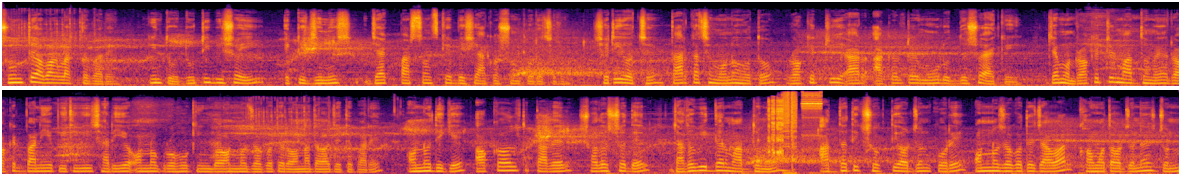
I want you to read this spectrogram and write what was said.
শুনতে অবাক লাগতে পারে, কিন্তু দুটি বিষয়ই একটি জিনিস জ্যাক পার্সন্সকে বেশি আকর্ষণ করেছিল। সেটি হচ্ছে, তার কাছে মনে হতো রকেট্রি আর আকাল্টের মূল উদ্দেশ্য একই। যেমন রকেটটির মাধ্যমে রকেট বানিয়ে পৃথিবী ছাড়িয়ে অন্য গ্রহ কিংবা অন্য জগতে রওনা দেওয়া যেতে পারে। অন্যদিকে, অকাল্ট তাদের সদস্যদের জাদুবিদ্যার মাধ্যমে আধ্যাত্মিক শক্তি অর্জন করে অন্য জগতে যাওয়ার ক্ষমতা অর্জনের জন্য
